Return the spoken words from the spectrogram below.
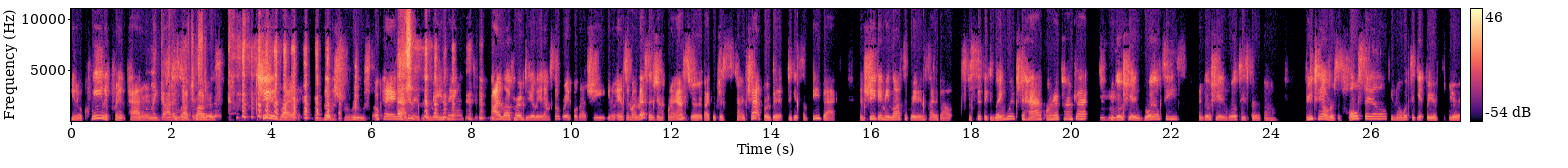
you know, queen of print patterns. Oh my God, I love products. she is like the truth. Okay. Yes. is amazing. I love her dearly. And I'm so grateful that she, you know, answered my message. And when I mm-hmm. asked her if I could just kind of chat for a bit to get some feedback, and she gave me lots of great insight about specific language to have on your contract, mm-hmm. negotiating royalties, negotiating royalties for um, retail versus wholesale, you know, what to get for your, your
